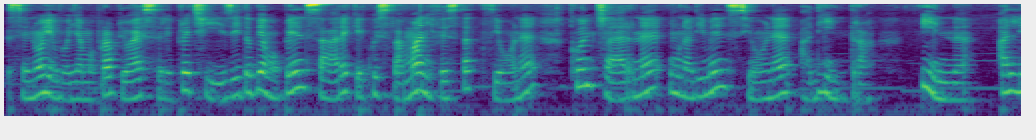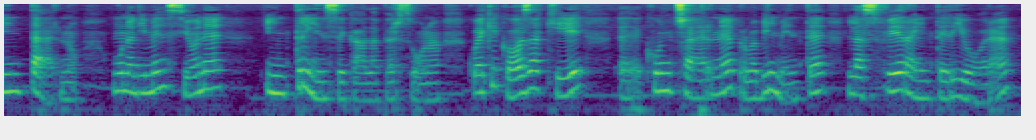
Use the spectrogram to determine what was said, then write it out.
se noi vogliamo proprio essere precisi, dobbiamo pensare che questa manifestazione concerne una dimensione ad intra, in, all'interno, una dimensione intrinseca alla persona, qualche cosa che eh, concerne probabilmente la sfera interiore,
